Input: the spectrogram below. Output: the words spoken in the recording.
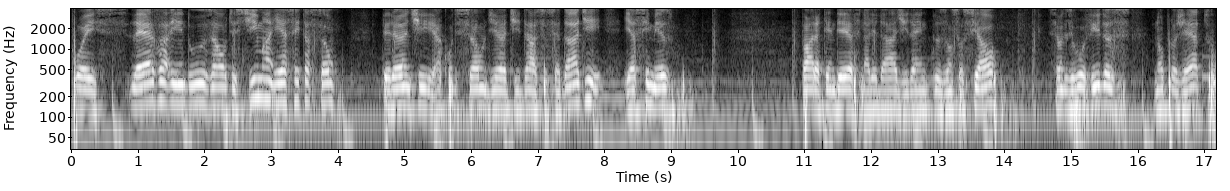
Pois leva e induz a autoestima e aceitação perante a condição diante da sociedade e a si mesmo. Para atender a finalidade da inclusão social, são desenvolvidas no projeto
